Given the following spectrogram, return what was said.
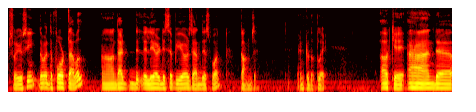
so you see the, the fourth level uh, that layer disappears and this one comes in into the play. Okay and uh,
